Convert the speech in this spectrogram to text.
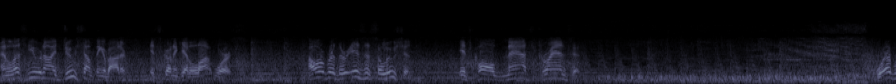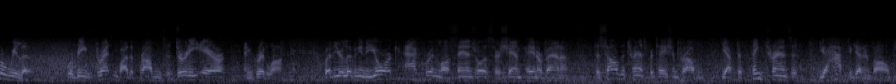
And unless you and I do something about it, it's going to get a lot worse. However, there is a solution. It's called mass transit. Wherever we live, we're being threatened by the problems of dirty air and gridlock. Whether you're living in New York, Akron, Los Angeles, or Champaign-Urbana, to solve the transportation problem, you have to think transit, you have to get involved.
